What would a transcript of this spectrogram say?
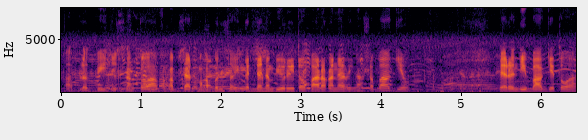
Upload videos lang to ha, kakabsat, mga bunso. Ganda ng view rito. Para ka na rin nasa Baguio. Pero hindi Baguio to ha.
